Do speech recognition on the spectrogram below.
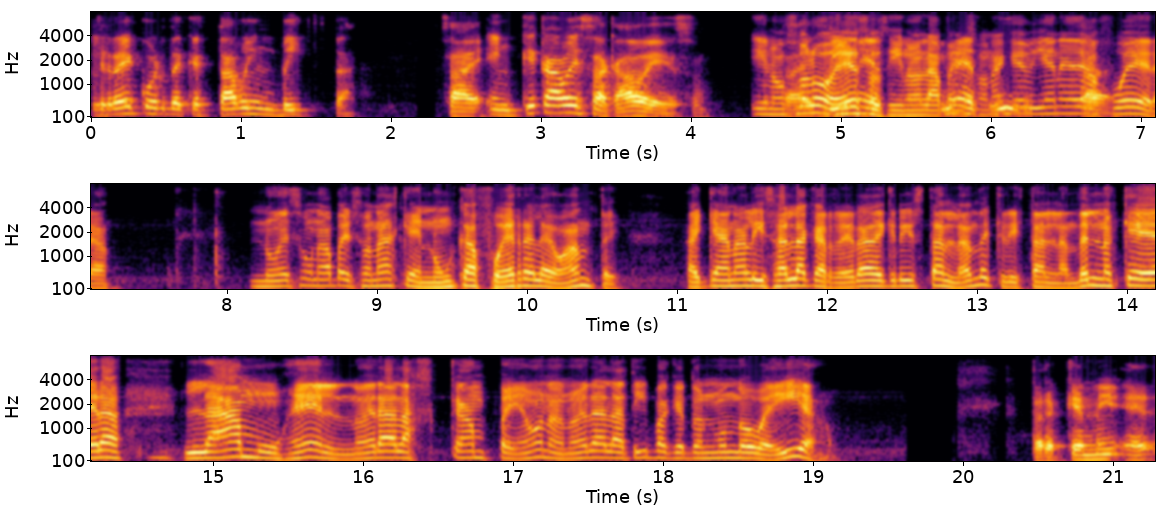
récord de que estaba invicta. ¿En qué cabeza cabe eso? Y no solo eso, sino la persona que viene de afuera no es una persona que nunca fue relevante. Hay que analizar la carrera de Crystal Lander. Crystal Lander no es que era la mujer, no era la campeona, no era la tipa que todo el mundo veía. Pero es que el, eh,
